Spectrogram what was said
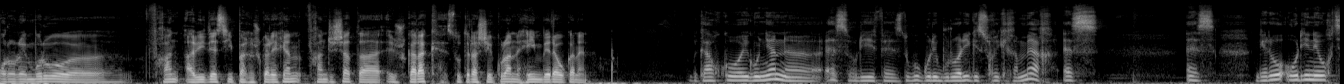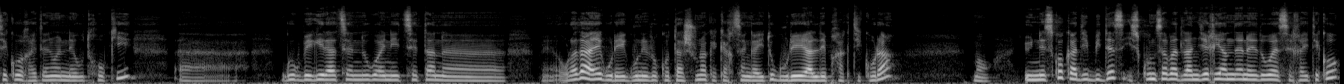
Hororen buru, uh, abidez ipar euskal frantzesa eta euskarak ez dutera sekulan egin bera ukanen? Gaurko egunean, uh, ez hori ez dugu gure buruari egin behar, ez. Ez, gero hori neurtzeko erraiten nuen neutroki, uh, guk begiratzen dugu hain hitzetan, uh, da, eh, gure egunerokotasunak ekartzen gaitu gure alde praktikora. Bon, UNESCO adibidez, hizkuntza bat landierian den edo ez erraiteko,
